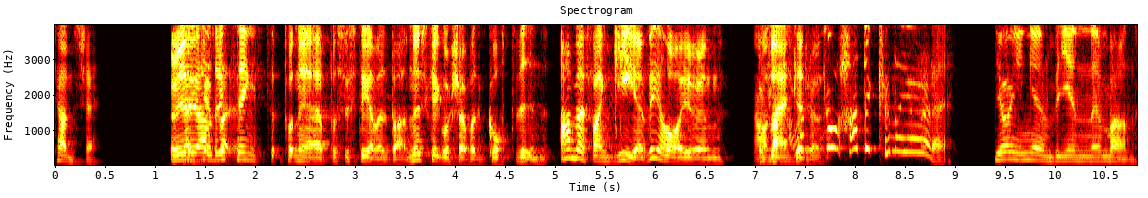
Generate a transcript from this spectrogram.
Kanske. Men jag har ju aldrig bara- tänkt på när jag är på systemet bara, nu ska jag gå och köpa ett gott vin. Ja ah, men fan GV har ju en, en Ja, flaska rött. Jag hade kunnat göra det. Jag är ingen vinman.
